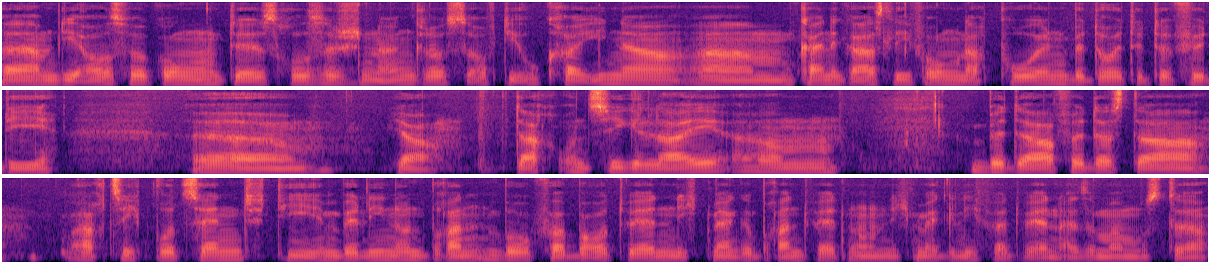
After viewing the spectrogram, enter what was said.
ähm, die Auswirkungen des russischen Angriffs auf die Ukraine. Ähm, keine Gaslieferungen nach Polen bedeutete für die äh, ja, Dach- und Ziegelei ähm, dass da 80 Prozent, die in Berlin und Brandenburg verbaut werden, nicht mehr gebrannt werden und nicht mehr geliefert werden. Also man musste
